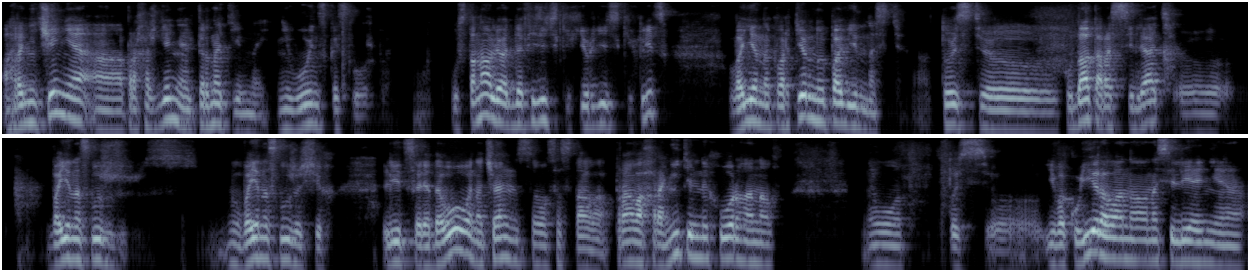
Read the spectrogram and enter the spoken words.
Ограничение а, прохождения альтернативной, не воинской службы. Устанавливать для физических и юридических лиц военно-квартирную повинность, то есть э, куда-то расселять э, военнослуж... ну, военнослужащих лиц рядового начальственного состава, правоохранительных органов, вот, то есть э, эвакуированного населения,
